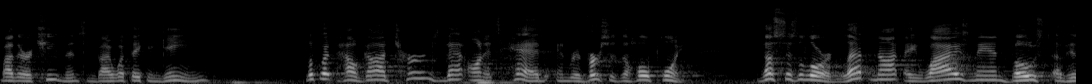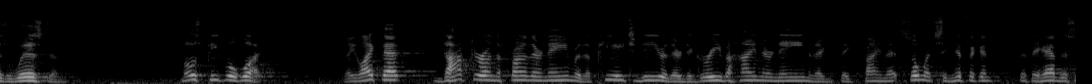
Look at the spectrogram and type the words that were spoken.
by their achievements and by what they can gain. Look what how God turns that on its head and reverses the whole point. Thus says the Lord, let not a wise man boast of his wisdom. Most people what? They like that doctor on the front of their name or the PhD or their degree behind their name, and they, they find that so much significant that they have this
